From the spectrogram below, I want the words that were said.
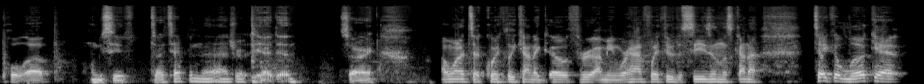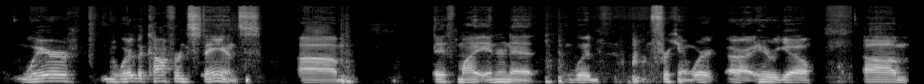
pull up. Let me see if did I type in the address? Yeah, I did. Sorry. I wanted to quickly kind of go through. I mean, we're halfway through the season. Let's kind of take a look at where where the conference stands. Um, if my internet would freaking work. All right, here we go. Um,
